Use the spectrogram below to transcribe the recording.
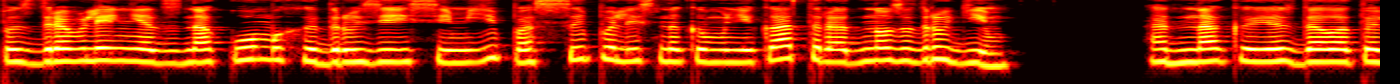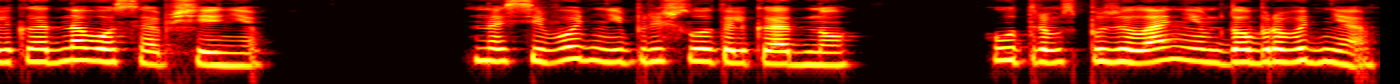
Поздравления от знакомых и друзей семьи посыпались на коммуникатор одно за другим. Однако я ждала только одного сообщения. На сегодня пришло только одно. Утром с пожеланием доброго дня.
